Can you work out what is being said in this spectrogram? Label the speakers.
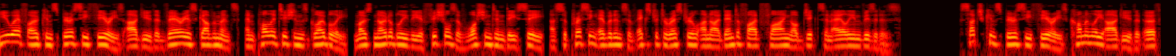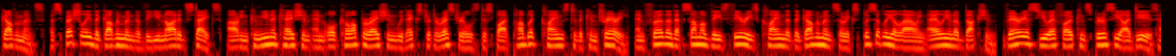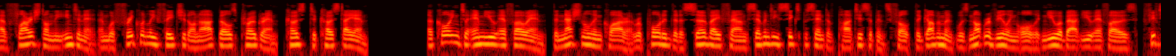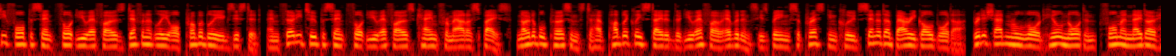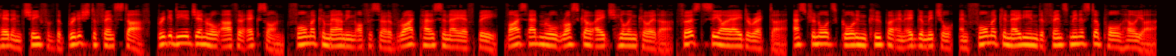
Speaker 1: UFO conspiracy theories argue that various governments, and politicians globally, most notably the officials of Washington, D.C., are suppressing evidence of extraterrestrial unidentified flying objects and alien visitors. Such conspiracy theories commonly argue that Earth governments, especially the government of the United States, are in communication and or cooperation with extraterrestrials despite public claims to the contrary, and further that some of these theories claim that the governments are explicitly allowing alien abduction. Various UFO conspiracy ideas have flourished on the Internet and were frequently featured on Art Bell's program, Coast to Coast AM. According to MUFON, the National Enquirer reported that a survey found 76% of participants felt the government was not revealing all it knew about UFOs, 54% thought UFOs definitely or probably existed, and 32% thought UFOs came from outer space. Notable persons to have publicly stated that UFO evidence is being suppressed include Senator Barry Goldwater, British Admiral Lord Hill Norton, former NATO head and chief of the British Defence Staff, Brigadier General Arthur Exon, former commanding officer of Wright-Patterson AFB, Vice Admiral Roscoe H. Hillenkoetter, first CIA director, astronauts Gordon Cooper and Edgar Mitchell, and former Canadian Defence Minister Paul Hellyer.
